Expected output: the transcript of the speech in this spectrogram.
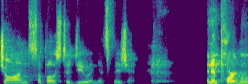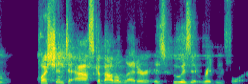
John supposed to do in this vision? An important question to ask about a letter is who is it written for?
